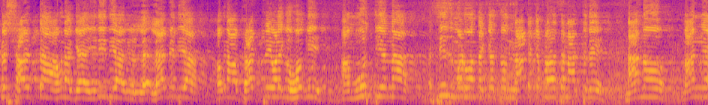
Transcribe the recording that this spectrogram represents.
ಕ್ರಿಶ್ ಹಾರ್ಟ್ ಅವನ ಇದೆಯಾ ಲ್ಯಾಬ್ ಇದೆಯಾ, ಅವನ ಆ ಫ್ಯಾಕ್ಟರಿ ಒಳಗೆ ಹೋಗಿ ಆ ಮೂರ್ತಿಯನ್ನ ಸೀಸ್ ಮಾಡುವಂತ ಕೆಲಸ ಒಂದು ನಾಟಕ ಪ್ರಹಸನ ಆಗ್ತದೆ. ನಾನು ಮಾನ್ಯ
